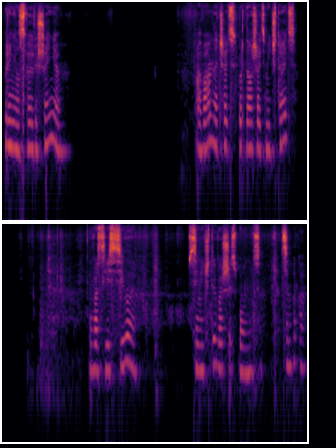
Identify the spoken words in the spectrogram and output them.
принял свое решение, а вам начать продолжать мечтать. У вас есть силы, все мечты ваши исполнятся. Всем пока.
